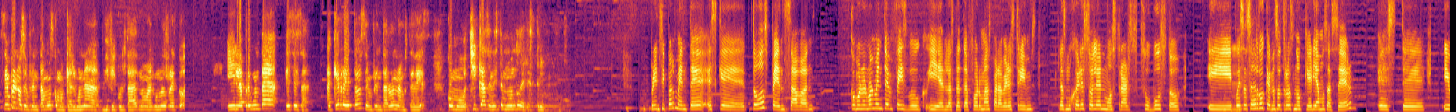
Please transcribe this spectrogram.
siempre nos enfrentamos como que a alguna dificultad, ¿no? Algunos retos. Y la pregunta es esa, ¿a qué retos se enfrentaron a ustedes como chicas en este mundo del stream? Principalmente es que todos pensaban, como normalmente en Facebook y en las plataformas para ver streams, las mujeres suelen mostrar su busto y pues es algo que nosotros no queríamos hacer. Este, y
